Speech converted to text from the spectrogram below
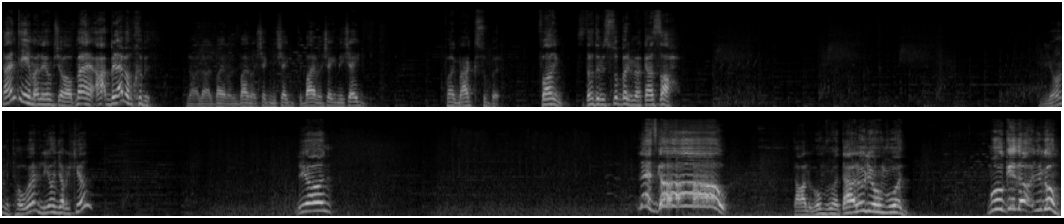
تعال نتيم عليهم شباب. ما بلعبها بخبث. لا لا البايرون البايرون شقني شق البايرون شقني شق فانج معك السوبر فانج استخدم السوبر بمكان صح. ليون متهور ليون جاب ال kill ليون let's go تعالوا 1 في 1 تعالوا لي 1 في 1 مو كذا ال game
